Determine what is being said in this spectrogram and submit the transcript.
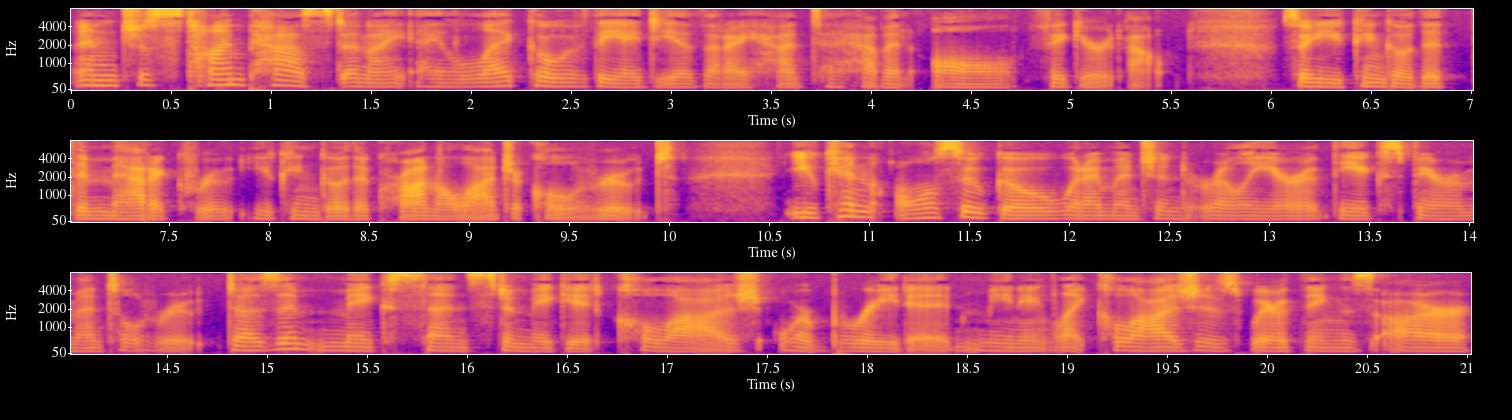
And just time passed, and I, I let go of the idea that I had to have it all figured out. So you can go the thematic route, you can go the chronological route. You can also go what I mentioned earlier, the experimental route. Does it make sense to make it collage or braided? Meaning, like collage is where things are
